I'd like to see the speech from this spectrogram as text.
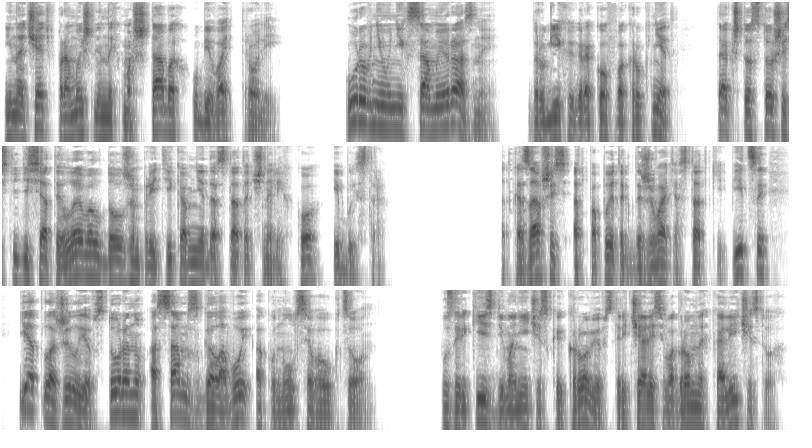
и начать в промышленных масштабах убивать троллей. Уровни у них самые разные, других игроков вокруг нет, так что 160 level должен прийти ко мне достаточно легко и быстро. Отказавшись от попыток доживать остатки пиццы, я отложил ее в сторону, а сам с головой окунулся в аукцион. Пузырьки с демонической кровью встречались в огромных количествах,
